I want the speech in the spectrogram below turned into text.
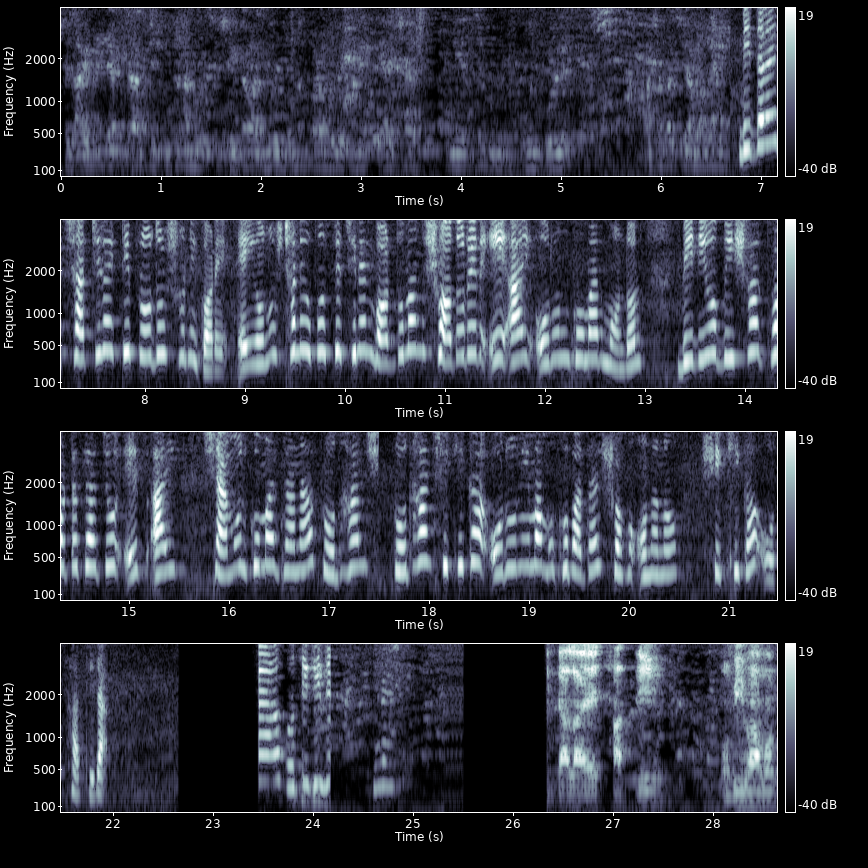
সেই লাইব্রেরির একটা আজকে সূচনা হচ্ছে সেইটাও আজকে উদ্বোধন করা হলো। এখানে এআই সাহেব তিনি এসছে উদ্বোধন করলেন। বিদ্যালয়ের ছাত্রীরা একটি প্রদর্শনী করে। এই অনুষ্ঠানে উপস্থিত ছিলেন বর্ধমান সদরের AI Arun Kumar Mondal BDO Bishakh Bhattacharya SI Shyamal Kumar Jana প্রধান প্রধান শিক্ষিকা অরুণিমা মুখোপাধ্যায় সহ অন্যান্য শিক্ষিকা ও ছাত্রীরা। বিদ্যালয়ের ছাত্রী অভিভাবক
